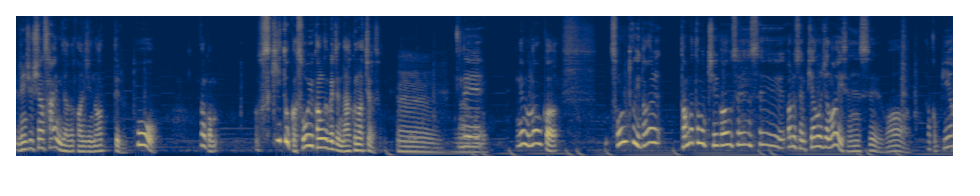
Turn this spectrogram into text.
練習しなさいみたいな感じになってるとなんか好きとかそういう感覚じゃなくなっちゃうんですよ。でるでもなんかその時誰たまたま違う先生ある先ピアノじゃない先生がなんかピア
